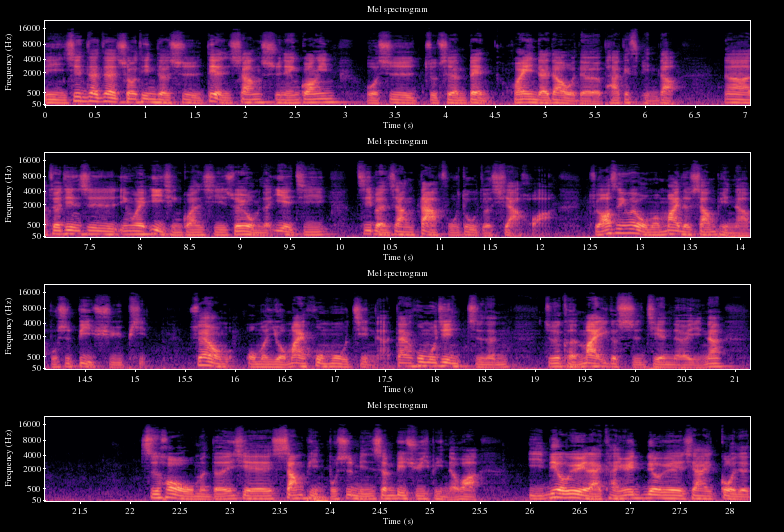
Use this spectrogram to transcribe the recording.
你现在在收听的是《电商十年光阴》，我是主持人 Ben，欢迎来到我的 Podcast 频道。那最近是因为疫情关系，所以我们的业绩基本上大幅度的下滑，主要是因为我们卖的商品啊不是必需品。虽然我们我们有卖护目镜啊，但护目镜只能就是可能卖一个时间而已。那之后我们的一些商品不是民生必需品的话，以六月来看，因为六月现在过着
